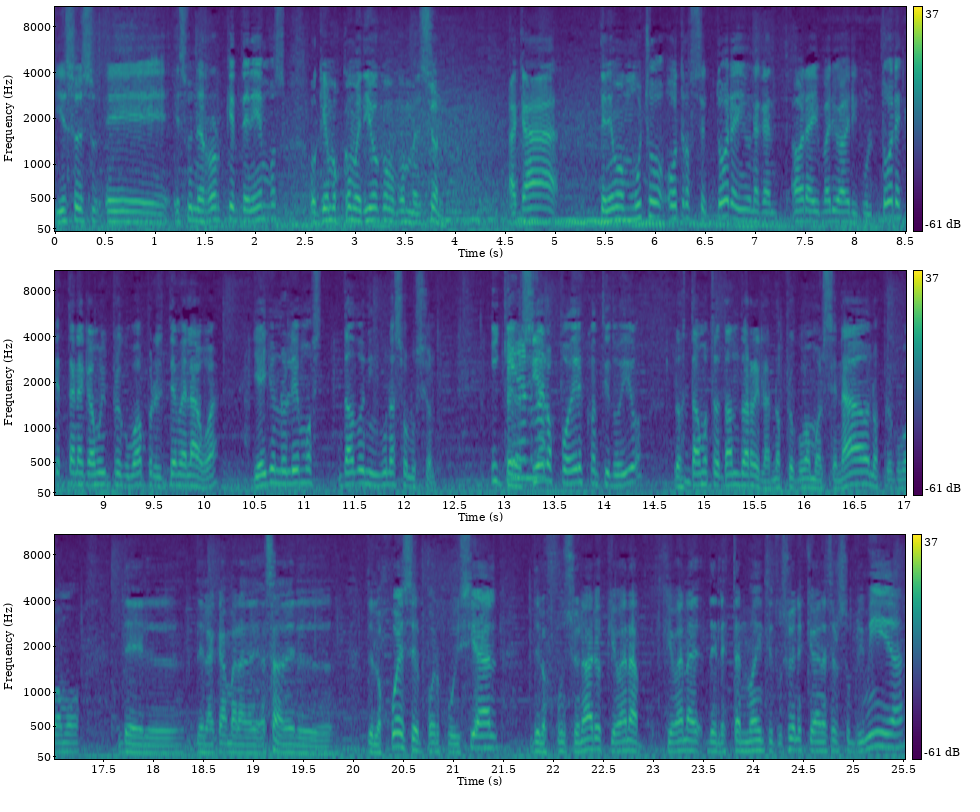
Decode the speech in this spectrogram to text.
Y eso es, eh, es un error que tenemos o que hemos cometido como convención. Acá tenemos muchos otros sectores, hay una, ahora hay varios agricultores que están acá muy preocupados por el tema del agua y a ellos no le hemos dado ninguna solución. ¿Y Pero sí norma- a los poderes constituidos lo estamos tratando de arreglar. Nos preocupamos del Senado, nos preocupamos del, de la Cámara, de, o sea, del, de los jueces, del Poder Judicial, de los funcionarios que van a, que van a, de estas nuevas instituciones que van a ser suprimidas.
